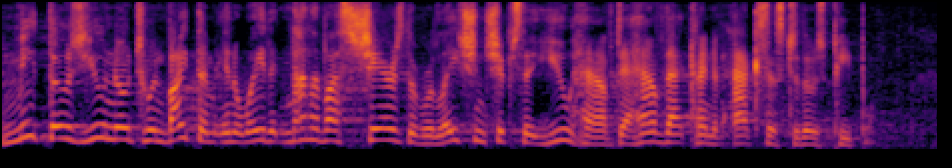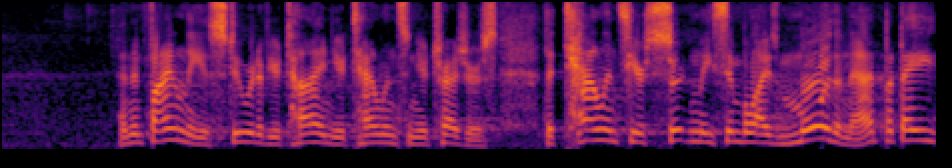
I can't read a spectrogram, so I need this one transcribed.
meet those you know, to invite them in a way that none of us shares the relationships that you have, to have that kind of access to those people. And then finally, as steward of your time, your talents, and your treasures. The talents here certainly symbolize more than that, but they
